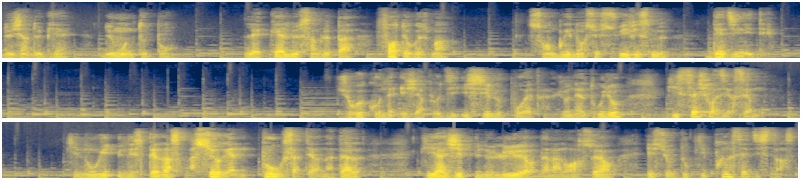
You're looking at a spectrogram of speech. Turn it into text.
de gens de bien, de monde tout bon, lesquels ne semblent pas, fort heureusement, sombrer dans ce suivisme d'indignité. Je reconnais et j'applaudis ici le poète Lionel Trouillot qui sait choisir ses mots qui nourrit une espérance sereine pour sa terre natale, qui agite une lueur dans la noirceur et surtout qui prend ses distances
